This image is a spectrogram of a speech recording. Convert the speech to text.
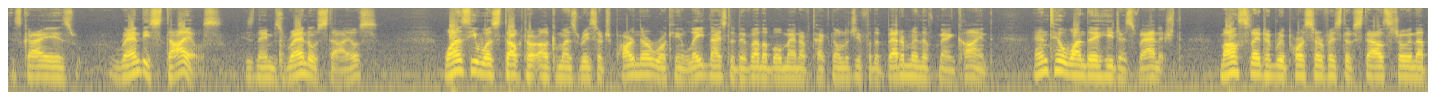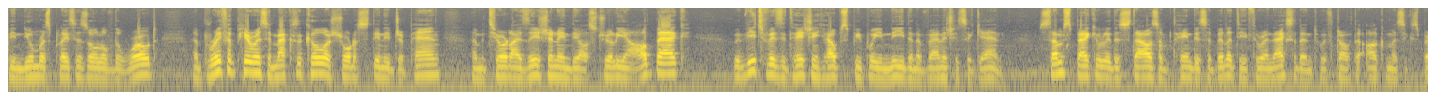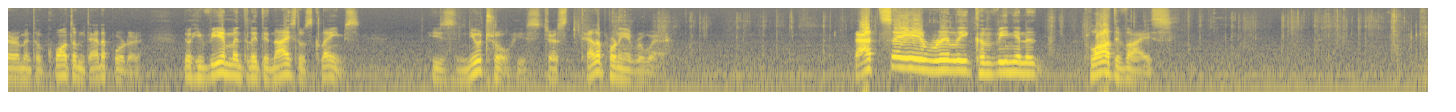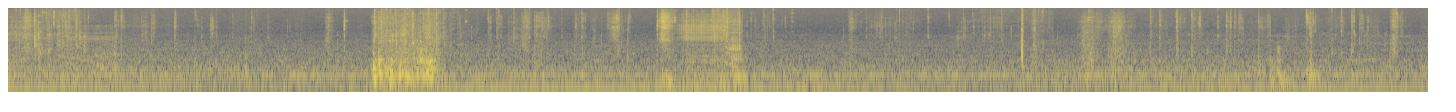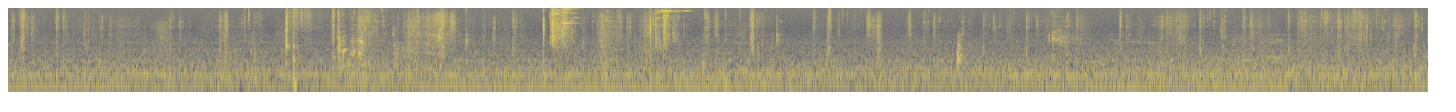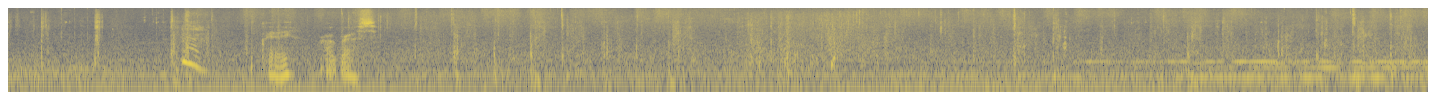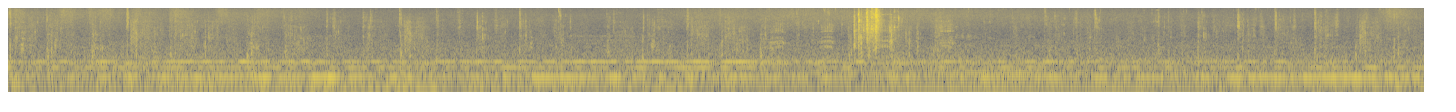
This guy is Randy Styles. His name is Randall Stiles. Once he was Dr. Uckman's research partner, working late nights to develop all manner of technology for the betterment of mankind, until one day he just vanished. Months later, reports surfaced of Stiles showing up in numerous places all over the world. A brief appearance in Mexico, a short stint in Japan, a materialization in the Australian outback. With each visitation, he helps people in need and vanishes again. Some speculate that Stiles obtained this ability through an accident with Dr. Uckman's experimental quantum teleporter, though he vehemently denies those claims. He's neutral, he's just teleporting everywhere. That's a really convenient plot device.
